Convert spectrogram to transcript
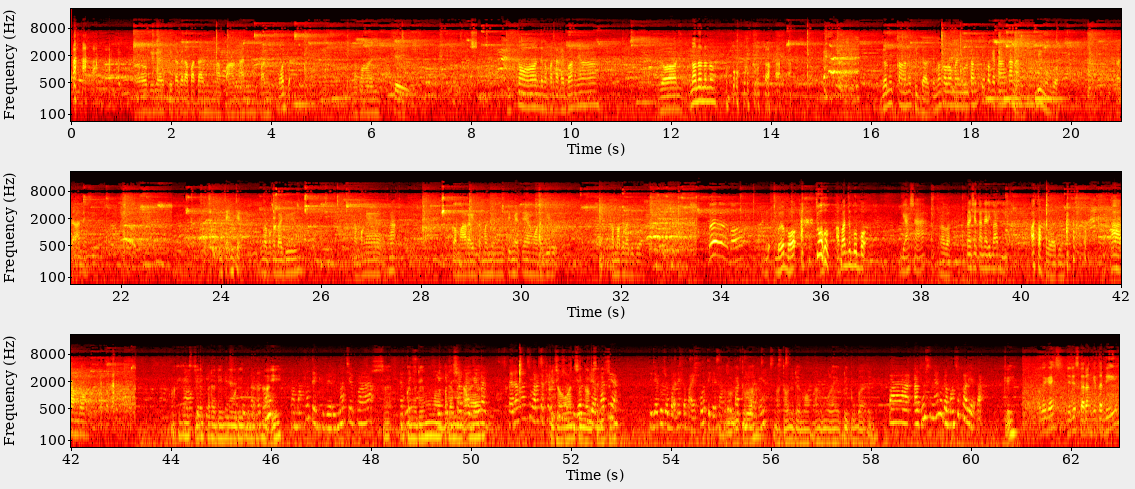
Oke guys, kita kedapatan lapangan paling pojok. Lapangan C. Piston dengan patah lebarnya. John, no no no no. John itu tangannya kidal, cuma kalau main bulu tangkis dia pakai tangan kanan. Bingung gua. Ada aneh sih. Encek encek, nggak pakai baju. Tampangnya nah, suka marahin temen yang teammate yang warna biru sama pakai baju gua Be, bo. Be- bebo Tuh, apa tuh bebo biasa. apa Plesetan dari babi. astagfirullahaladzim haram dong guys, jadi pada demo di Bundaran HI Pak Mahfud thank you very much ya bukannya demo malah yang pada kita main aja air kan Kejauhan sih nggak bisa di-zoom. ya. Jadi aku coba deh ke Pak Eko 3142 Kalau gitu lah, ya. nggak tahu nih demo kan mulai dibubarin Pak Agus Senin udah masuk kali ya Pak? Oke Oke guys, jadi sekarang kita di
